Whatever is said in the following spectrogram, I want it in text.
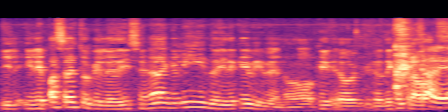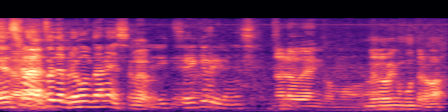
Y, y le pasa esto que le dicen, ah, qué lindo, ¿y de qué viven? ¿O, qué, o de qué trabajan? Claro, después te preguntan eso. Claro. ¿De de qué viven? No lo ven como. No lo ven como un trabajo.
